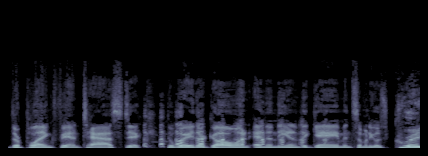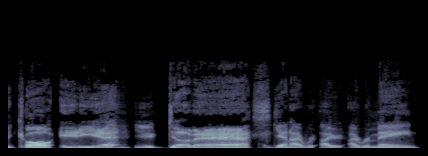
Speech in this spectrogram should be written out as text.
they're playing fantastic the way they're going, and then the end of the game, and somebody goes, "Great call, idiot! You dumbass!" Again, I I, I remain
